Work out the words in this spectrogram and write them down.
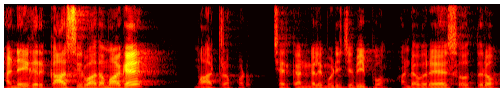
அநேகருக்கு ஆசீர்வாதமாக மாற்றப்படும். சரி கண்களை மூடி ஜெபிப்போம். ஆண்டவரே சோத்திரம்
